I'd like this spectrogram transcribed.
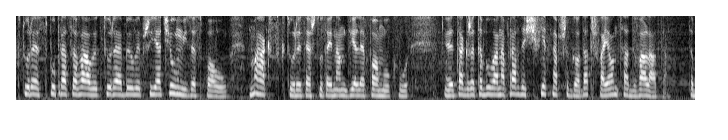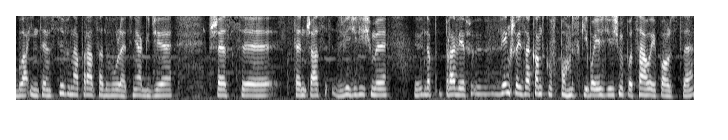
które współpracowały, które były przyjaciółmi zespołu. Max, który też tutaj nam wiele pomógł. E, także to była naprawdę świetna przygoda, trwająca dwa lata. To była intensywna praca dwuletnia, gdzie przez e, ten czas zwiedziliśmy no, prawie większość zakątków Polski, bo jeździliśmy po całej Polsce.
